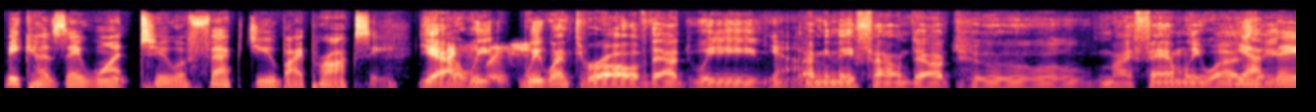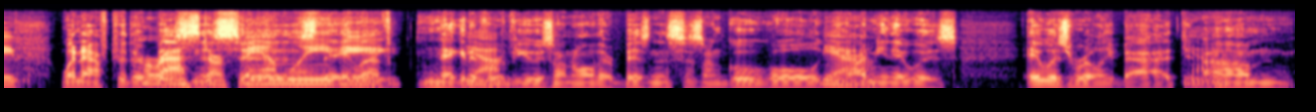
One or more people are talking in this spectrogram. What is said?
because they want to affect you by proxy Yeah, we we went through all of that. We, yeah. I mean, they found out who my family was. Yeah, they, they went after their harassed our businesses. family, They, they- left negative yeah. reviews on all their businesses on Google. You know, Yeah. I mean, it was it was really bad. Um,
